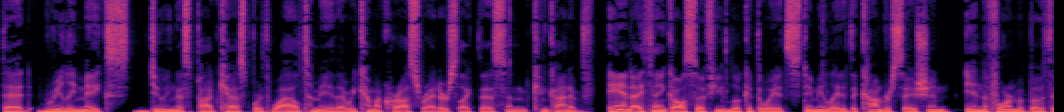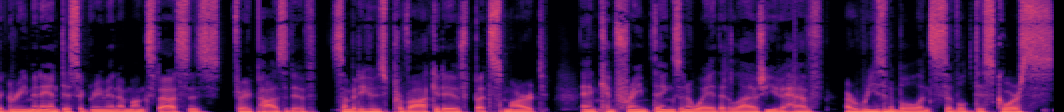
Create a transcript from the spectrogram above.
that really makes doing this podcast worthwhile to me that we come across writers like this and can kind of and I think also if you look at the way it's stimulated the conversation in the form of both agreement and disagreement amongst us is very positive. Somebody who's provocative but smart and can frame things in a way that allows you to have a reasonable and civil discourse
